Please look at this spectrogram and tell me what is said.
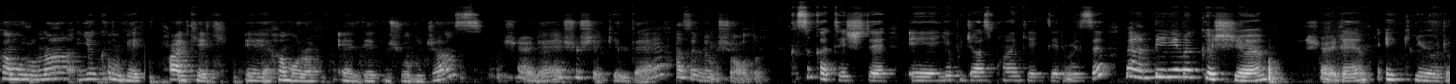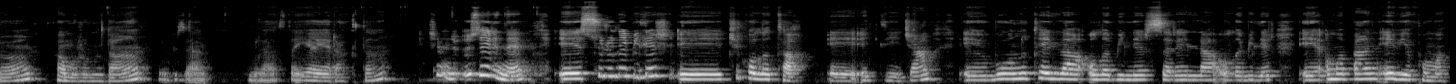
hamuruna yakın bir pankek e, hamuru elde etmiş olacağız. Şöyle şu şekilde hazırlamış oldum. Kısık ateşte e, yapacağız pankeklerimizi. Ben bir yemek kaşığı şöyle ekliyorum hamurumdan. Güzel biraz da yayaraktan. Şimdi üzerine e, sürülebilir e, çikolata e, ekleyeceğim. E, bu Nutella olabilir, Sarella olabilir e, ama ben ev yapımı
